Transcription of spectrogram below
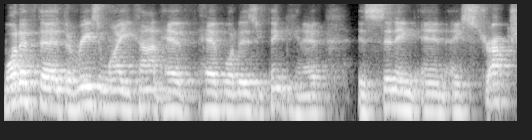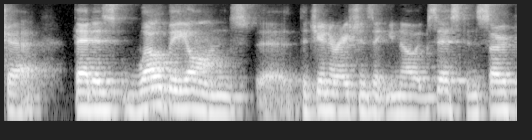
What if the, the reason why you can't have, have what is you think you can have is sitting in a structure that is well beyond uh, the generations that you know exist. And so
